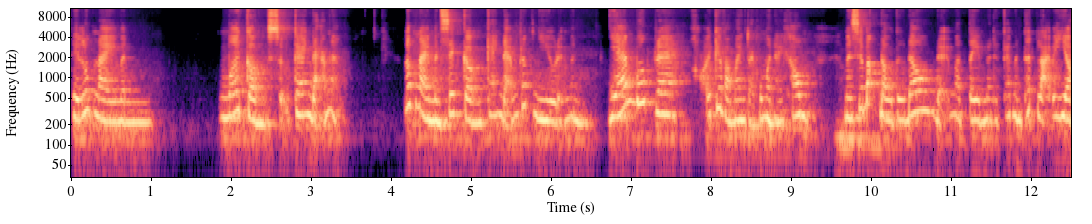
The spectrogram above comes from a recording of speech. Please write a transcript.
Thì lúc này mình mới cần sự can đảm nè. Lúc này mình sẽ cần can đảm rất nhiều để mình dám bước ra khỏi cái vòng an toàn của mình hay không. Mình sẽ bắt đầu từ đâu để mà tìm ra được cái mình thích lại bây giờ?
